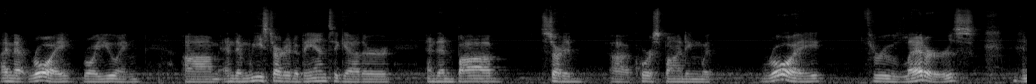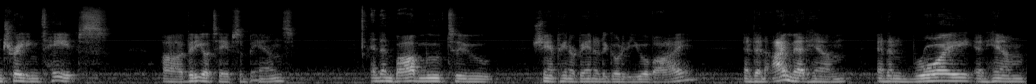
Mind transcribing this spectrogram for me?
I met Roy, Roy Ewing, um, and then we started a band together, and then Bob started uh, corresponding with Roy through letters and trading tapes, uh, videotapes of bands, and then Bob moved to Champaign Urbana to go to the U of I, and then I met him, and then Roy and him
